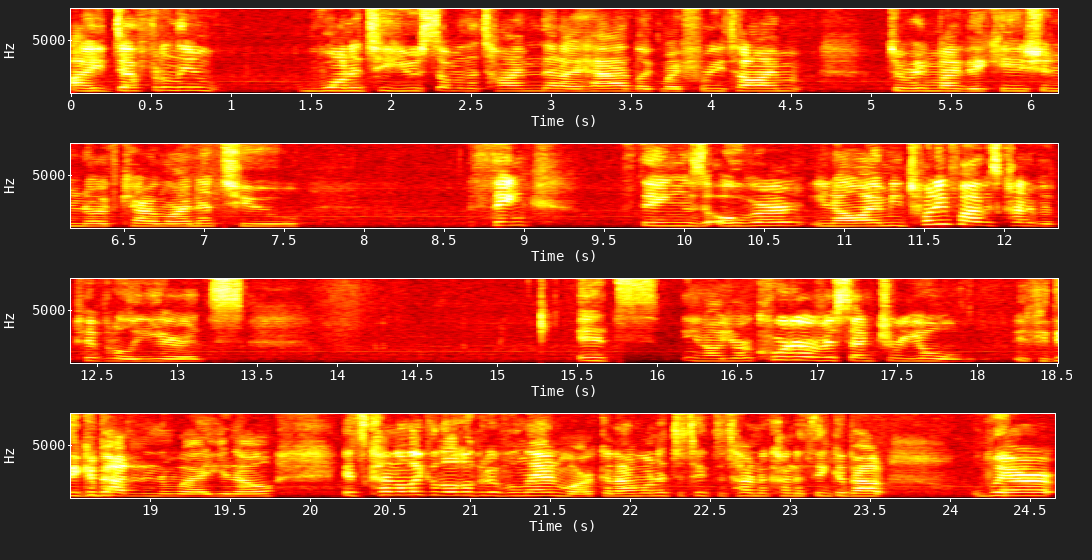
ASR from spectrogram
I definitely wanted to use some of the time that I had, like my free time during my vacation in North Carolina to think things over, you know. I mean, 25 is kind of a pivotal year. It's it's, you know, you're a quarter of a century old if you think about it in a way, you know. It's kind of like a little bit of a landmark and I wanted to take the time to kind of think about where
